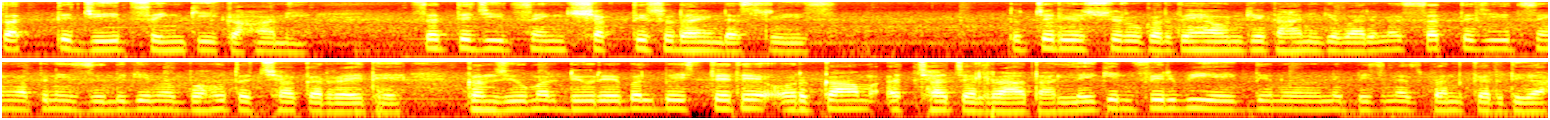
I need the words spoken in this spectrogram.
सत्यजीत सिंह की कहानी। सत्यजीत सिंह, शक्ति सुधा इंडस्ट्रीज़ तो चलिए शुरू करते हैं उनकी कहानी के बारे में। सत्यजीत सिंह अपनी ज़िंदगी में बहुत अच्छा कर रहे थे। कंज्यूमर ड्यूरेबल बेचते थे और काम अच्छा चल रहा था, लेकिन फिर भी एक दिन उन्होंने बिज़नेस बंद कर दिया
